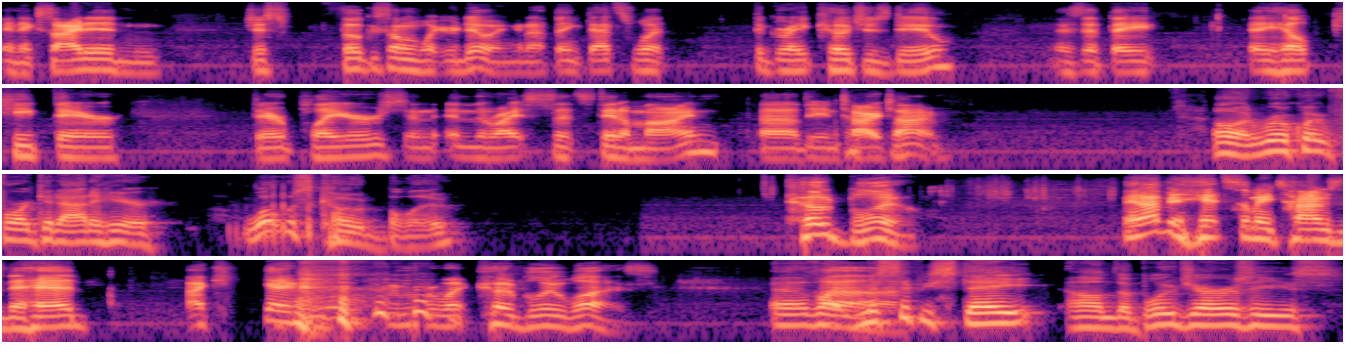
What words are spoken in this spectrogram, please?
and excited and just focus on what you're doing. And I think that's what the great coaches do is that they they help keep their their players in, in the right state of mind uh, the entire time. Oh, and real quick before I get out of here, what was Code Blue? Code Blue. Man, I've been hit so many times in the head. I can't even remember what Code Blue was. Uh, was like uh, Mississippi State, um, the blue jerseys.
